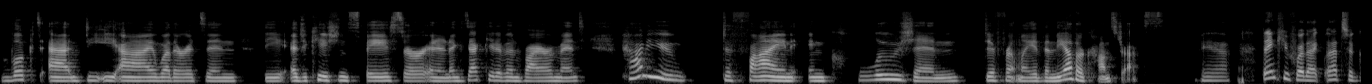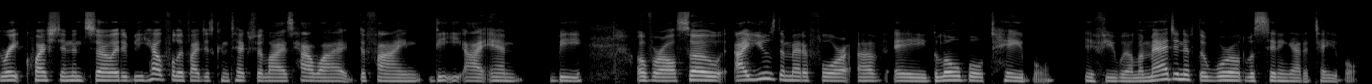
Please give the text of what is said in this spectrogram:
looked at DEI, whether it's in the education space or in an executive environment, how do you define inclusion differently than the other constructs? Yeah, thank you for that. That's a great question. And so it'd be helpful if I just contextualize how I define DEI and B overall. So I use the metaphor of a global table, if you will. Imagine if the world was sitting at a table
